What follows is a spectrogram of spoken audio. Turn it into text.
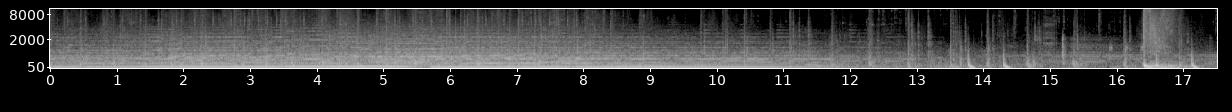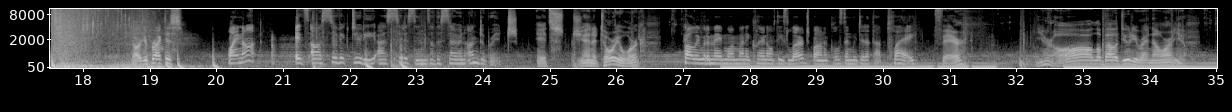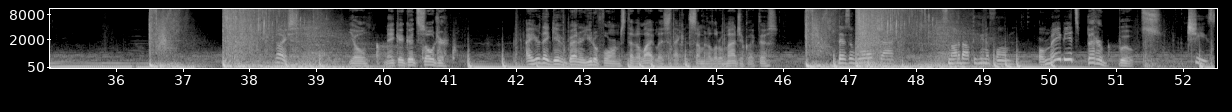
Target practice? Why not? It's our civic duty as citizens of the Seren Underbridge. It's janitorial work. Probably would have made more money clearing off these large barnacles than we did at that play. Fair. You're all about duty right now, aren't you? Nice. You'll make a good soldier. I hear they give better uniforms to the Lightless that can summon a little magic like this. There's a war, Jak. It's not about the uniform. Or maybe it's better boots. Cheese.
